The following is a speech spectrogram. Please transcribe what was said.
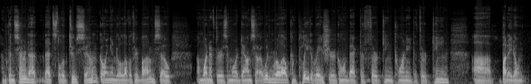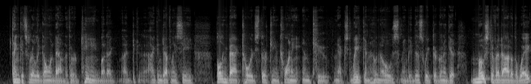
I'm concerned that that's a little too soon going into a level three bottom. So I'm wondering if there is a more downside. I wouldn't rule out complete erasure going back to 1320 to 13, uh, but I don't think it's really going down to 13. But I, I, I can definitely see pulling back towards 1320 into next week. And who knows, maybe this week they're going to get most of it out of the way.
